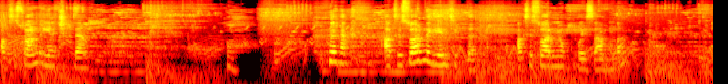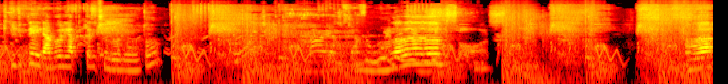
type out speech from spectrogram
Aksesuarım da yeni çıktı. Aksesuarım da yeni çıktı. Aksesuarım yoktu bu hesabımda. Küçücük Leyla böyle yaptıkları için böyle oldu. Sauce. Aa,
